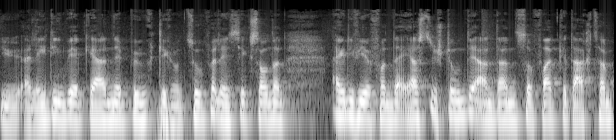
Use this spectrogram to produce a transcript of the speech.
die erledigen wir gerne pünktlich und zuverlässig, sondern eigentlich wir von der ersten Stunde an dann sofort gedacht haben,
